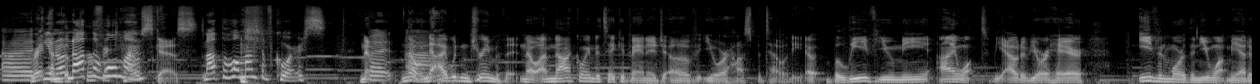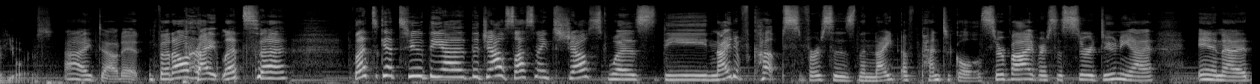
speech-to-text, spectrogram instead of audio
uh, Right, you know, the not the whole month. guest. Not the whole month, of course. No, but, no, no, uh, I wouldn't dream of it. No, I'm not going to take advantage of your hospitality. Uh, believe you me, I want to be out of your hair even more than you want me out of yours. I doubt it. But all right, let's uh let's get to the uh the joust. Last night's joust was the Knight of Cups versus the Knight of Pentacles. Sir Vai versus Sir Dunia in a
